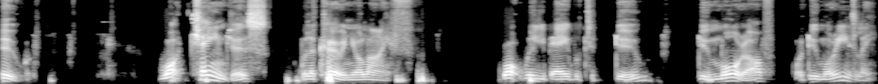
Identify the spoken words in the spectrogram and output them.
do. What changes will occur in your life? What will you be able to do, do more of, or do more easily?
